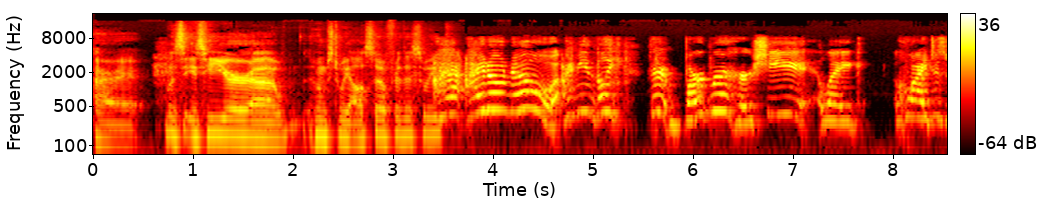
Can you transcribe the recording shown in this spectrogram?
All right. Was is he your uh whomst we also for this week? I know. I mean, like there Barbara Hershey, like who I just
